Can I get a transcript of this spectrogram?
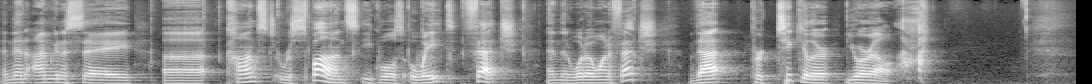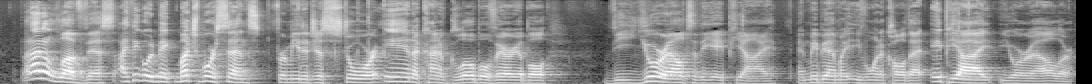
And then I'm going to say uh, const response equals await fetch, and then what do I want to fetch? That particular URL. Ah. But I don't love this. I think it would make much more sense for me to just store in a kind of global variable the URL to the API, and maybe I might even want to call that API URL or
